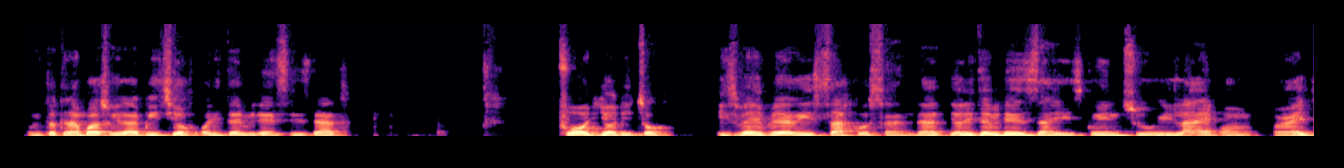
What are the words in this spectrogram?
when talking about reliability of audit evidence is that for the auditor, it's very, very sacrosanct that the audit evidence that is going to rely on, right,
